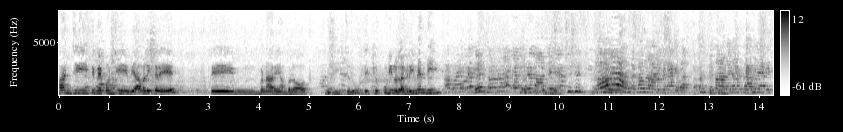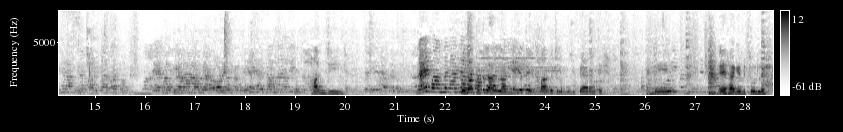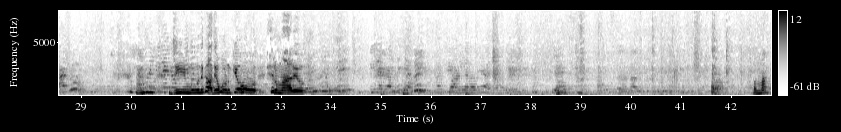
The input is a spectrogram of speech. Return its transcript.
ਹਾਂਜੀ ਤੇ ਮੈਂ ਪਹੁੰਚੀ ਵਿਆਹ ਵਾਲੇ ਘਰੇ ਤੇ ਬਣਾ ਰਹੇ ਹਾਂ ਬਲੌਗ ਜੀ ਜਰੂਰ ਦੇਖਿਓ ਕੁੜੀ ਨੂੰ ਲੱਗ ਰਹੀ ਮਹਿੰਦੀ। ਹਾਂਜੀ। ਨਹੀਂ ਬੰਦ ਕਰ ਦੋਨਾਂ ਤੇ ਲੱਗ ਗਈ ਤੇ ਬਾਅਦ ਵਿੱਚ ਲੱਗੂਗੀ ਪੈਰਾਂ ਤੇ। ਤੇ ਇਹ ਹੈਗੇ ਵਿਚੋਲੇ। ਜੀ, ਮੂੰਹ ਦਿਖਾ ਦਿਓ, ਹੁਣ ਕਿਉਂ ਸ਼ਰਮਾ ਰਹੇ ਹੋ ਮੰਮਾ,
